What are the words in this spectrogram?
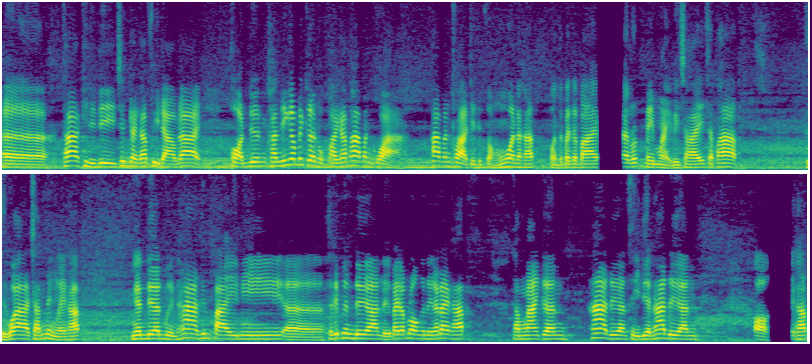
เอ่อถ้าคิดดีๆเช่นกันครับฟรีดาวได้ ผ่อนเดือนคันนี้ก็ไม่เกิน 6,000ครับ5,000 กว่า 5,000 กว่า 72 งวดนะครับผ่อนสบายๆรถใหม่ๆ ไปใช้สภาพ ถือว่าชั้นหนึ่งเลยครับ เงินเดือน1 5ื่นห้าขึ้นไปมีสลิปเงินเดือน หรือใบรับรองเงินเดือนก็ได้ครับทำงานเกิน5เดือน4เดือน5เดือน ออกครับ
